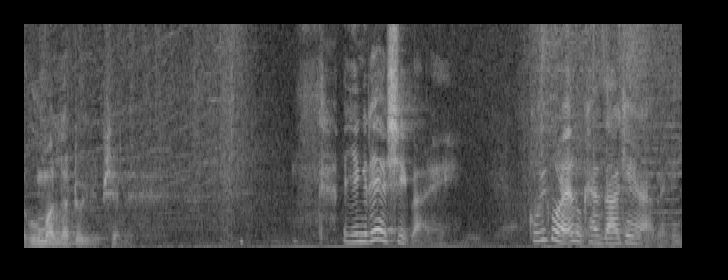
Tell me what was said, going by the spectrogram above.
အခုမှလက်တွေ့ဖြစ်နေတယ်အရင်ကတည်းကရှိပါတယ်ကိုကြီးကိုယ်တိုင်အဲ့လိုခံစားခဲ့ရတာပဲလေ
